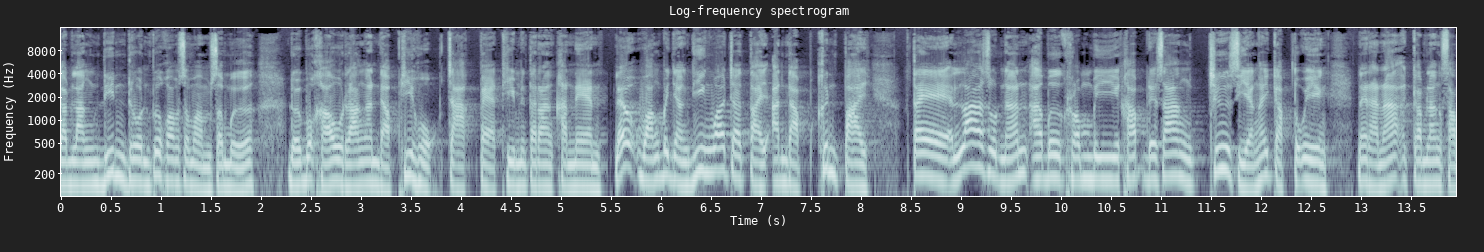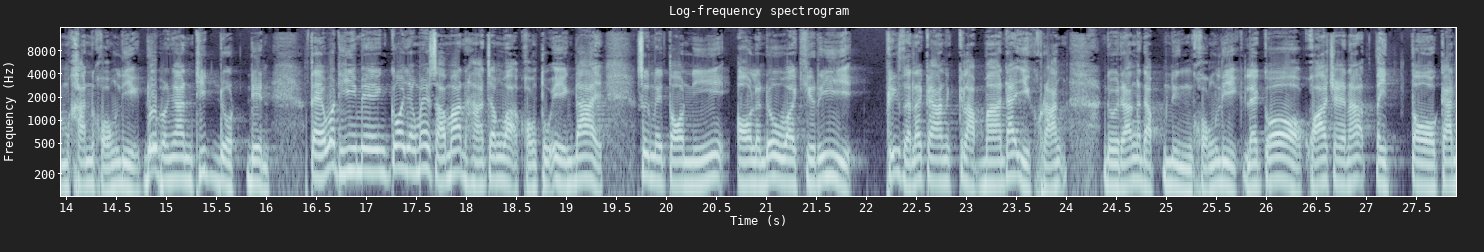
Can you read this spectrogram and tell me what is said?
กำลังดิ้นรนเพื่อความสม่ำเสมอ โดยพวกเขารั้งอันดับที่ 6 จาก 8 ทีมในตารางคะแนน แล้วหวังเป็นอย่างยิ่งว่าจะไต่อันดับขึ้นไปแต่ล่าสุดนั้นอาเบอร์ครอมบีครับได้สร้างชื่อเสียงให้กับตัวเอง ในฐานะกำลังสำคัญของลีกด้วยผลงานที่โดดเด่น แต่ว่าทีมเองก็ยังไม่สามารถหาจังหวะของตัวเองได้ ซึ่งในตอนนี้ออร์แลนโดวาคิรี ลิกสถานการณ์กลับมาได้อีกครั้ง โดยรั้งอันดับหนึ่งของลีก และก็คว้าชนะติดต่อกัน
